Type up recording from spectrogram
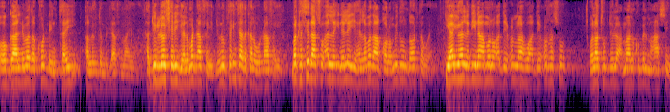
oo gaalnimada ku dhintay alla u dambi dhaafi maayo haddii loo shariig yeelo ma dhaafayo dunuubta intaada kale wuu dhaafaya marka sidaasuu alla ina leeyahay labadaa qolo miduun doorta waay yaa ayuha aladiina aamanuu adiicu llah wa adiicu rasuul walaa tubdiluu acmaalakum bilmacaasiy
